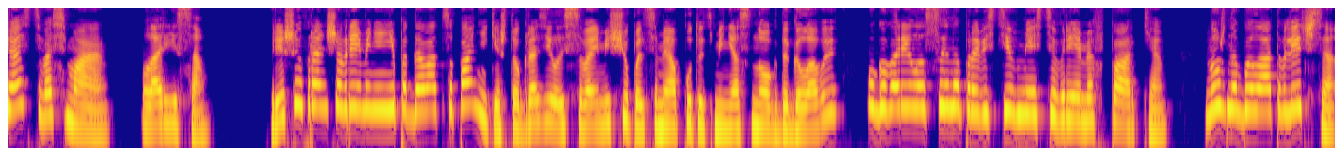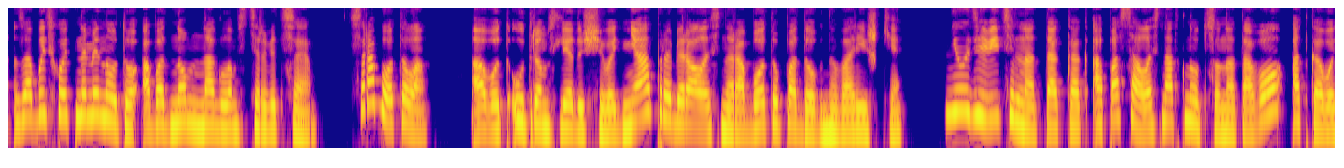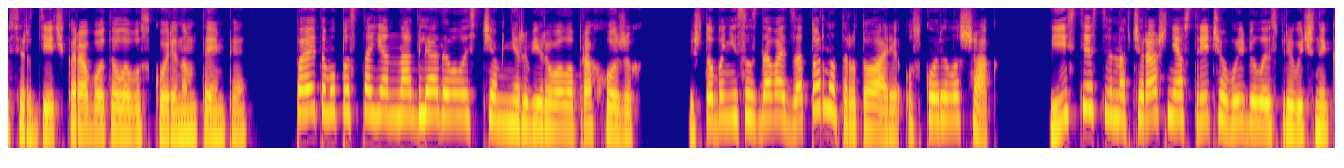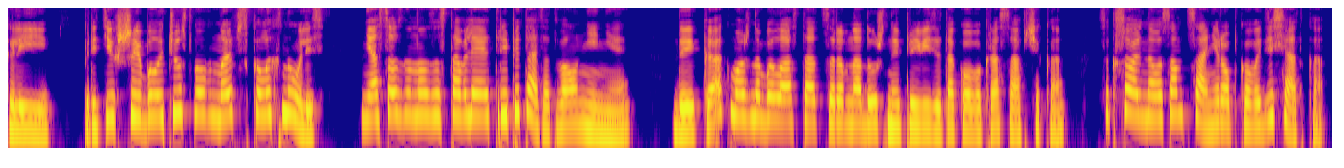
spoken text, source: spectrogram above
Часть восьмая. Лариса. Решив раньше времени не поддаваться панике, что грозилась своими щупальцами опутать меня с ног до головы, уговорила сына провести вместе время в парке. Нужно было отвлечься, забыть хоть на минуту об одном наглом стервеце. Сработало. А вот утром следующего дня пробиралась на работу подобно воришке. Неудивительно, так как опасалась наткнуться на того, от кого сердечко работало в ускоренном темпе. Поэтому постоянно оглядывалась, чем нервировала прохожих. И чтобы не создавать затор на тротуаре, ускорила шаг. Естественно, вчерашняя встреча выбила из привычной колеи. Притихшие было чувства вновь всколыхнулись, неосознанно заставляя трепетать от волнения. Да и как можно было остаться равнодушной при виде такого красавчика? сексуального самца неробкого десятка.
